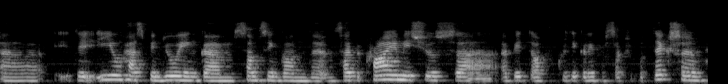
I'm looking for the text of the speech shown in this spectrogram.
uh, the EU has been doing um, something on the cybercrime issues, uh, a bit of critical infrastructure protection,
